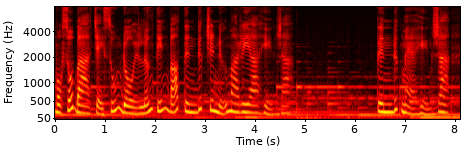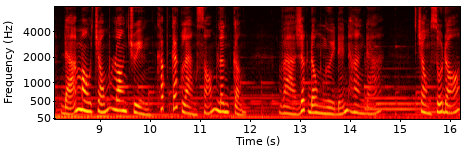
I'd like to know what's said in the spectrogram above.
Một số bà chạy xuống đồi lớn tiếng báo tin Đức Trinh Nữ Maria hiện ra tin Đức Mẹ hiện ra đã mau chóng loan truyền khắp các làng xóm lân cận và rất đông người đến hang đá. Trong số đó,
